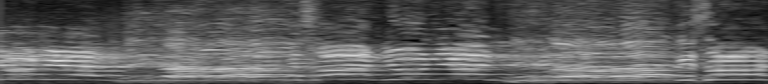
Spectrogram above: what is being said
यूनियन किसान यूनियन किसान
